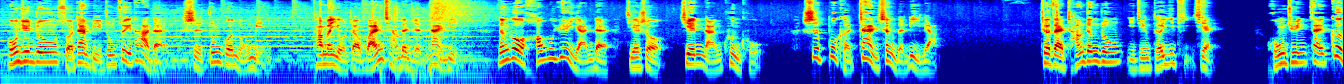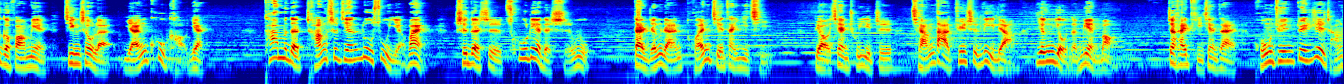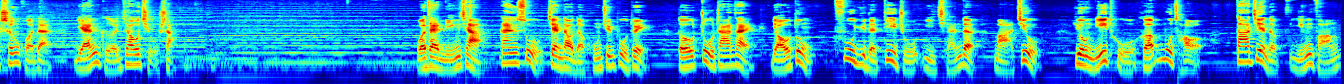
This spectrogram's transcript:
红军中所占比重最大的是中国农民，他们有着顽强的忍耐力，能够毫无怨言地接受艰难困苦。是不可战胜的力量，这在长征中已经得以体现。红军在各个方面经受了严酷考验，他们的长时间露宿野外，吃的是粗劣的食物，但仍然团结在一起，表现出一支强大军事力量应有的面貌。这还体现在红军对日常生活的严格要求上。我在宁夏、甘肃见到的红军部队，都驻扎在窑洞富裕的地主以前的马厩，用泥土和牧草搭建的营房，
